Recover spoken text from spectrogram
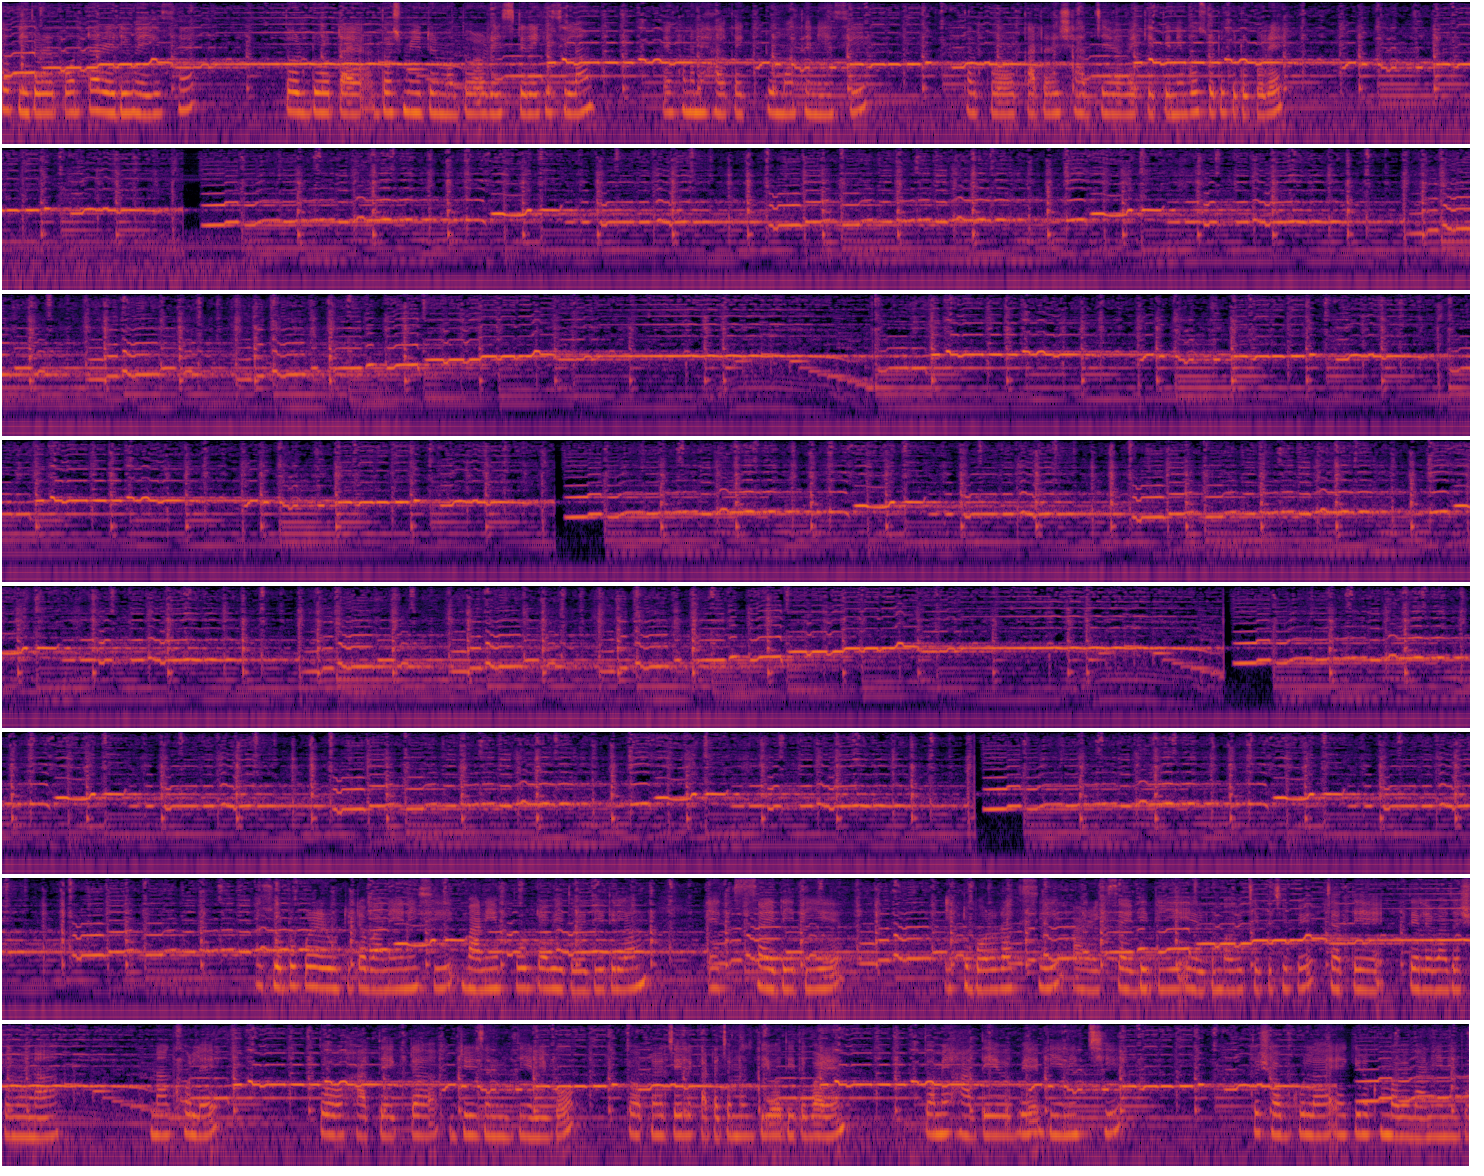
তো ভিতরের পরটা রেডি হয়ে গেছে। তো ডোটা দশ মিনিটের মতো রেস্টে রেখেছিলাম। এখন আমি হালকা একটু মথে নিয়েছি। তারপর কাটারের সাহায্যে এভাবে কেটে নেব ছোটো ছোটো করে। ছোট করে রুটিটা বানিয়ে নিছি। বানিয়ে পুরটা ভিতরে দিয়ে দিলাম। এক সাইডে দিয়ে একটু বড় রাখছি আর এক সাইডে দিয়ে এরকমভাবে চেপে চেপে যাতে তেলে ভাজার সময় না না খোলে। তো হাতে একটা ডিজাইন দিয়ে নেব। তো আপনারা চাইলে কাঁটা চামচ দিয়েও দিতে পারেন। তো আমি হাতে এভাবে দিয়ে নিচ্ছি। তো সবগুলা একই রকমভাবে বানিয়ে নেব।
